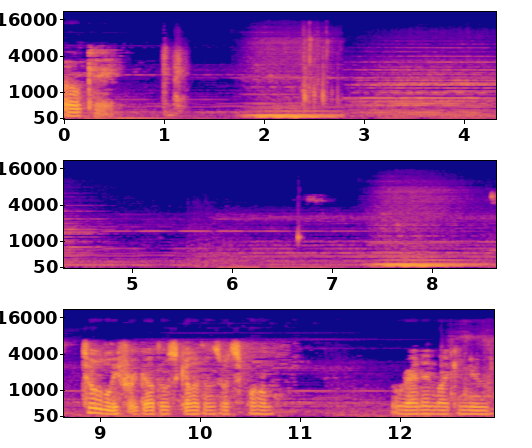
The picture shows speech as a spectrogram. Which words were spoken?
Okay. Totally forgot those skeletons would spawn. Ran in like a noob.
